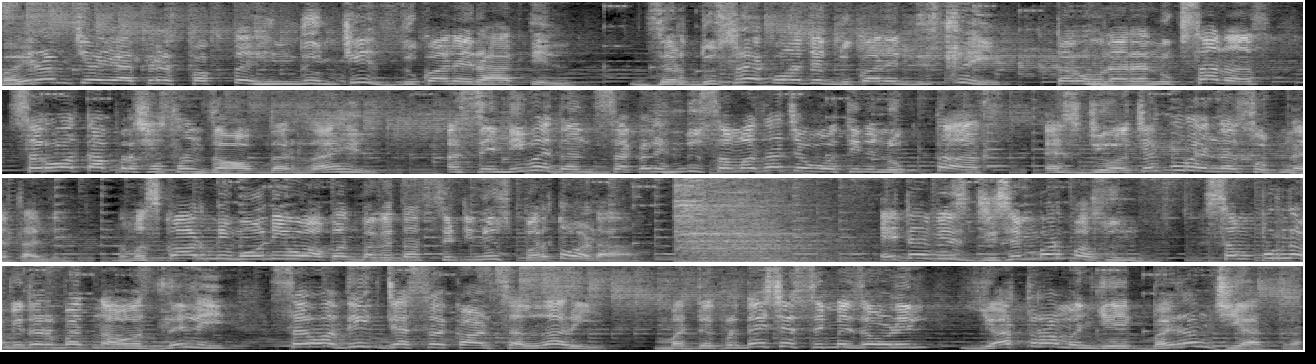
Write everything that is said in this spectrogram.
बहिरामच्या यात्रेत फक्त हिंदूंचीच दुकाने राहतील. जर दुसऱ्या कोणाची दुकाने दिसली तर होणाऱ्या नुकसानास सर्वता प्रशासन जबाबदार राहील असे निवेदन सकल हिंदू समाजाच्या वतीने नुकताच एस डी अचलपूर यांना सोपण्यात आले. नमस्कार मी मोनी व आपण बघत आहात सिटी न्यूज परतवाडा. येत्या वीस डिसेंबरपासून संपूर्ण विदर्भात नावाजलेली सर्वाधिक जास्त काळ चालणारी मध्य प्रदेशच्या सीमेजवळील यात्रा म्हणजे बैरमची यात्रा.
